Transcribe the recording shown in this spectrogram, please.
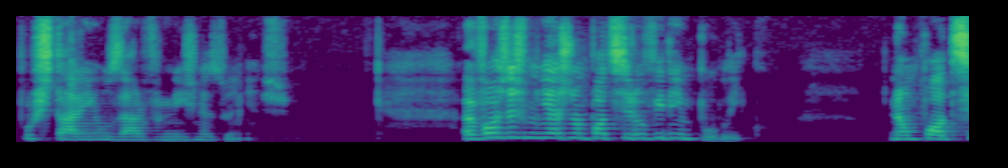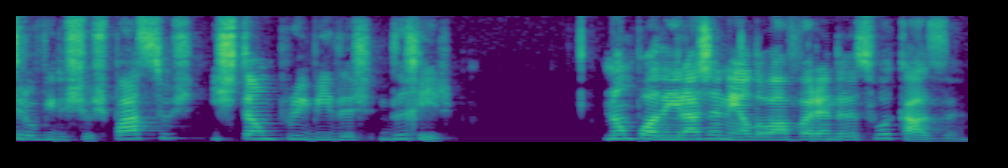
por estarem a usar verniz nas unhas. A voz das mulheres não pode ser ouvida em público. Não pode ser ouvido os seus passos e estão proibidas de rir. Não podem ir à janela ou à varanda da sua casa,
